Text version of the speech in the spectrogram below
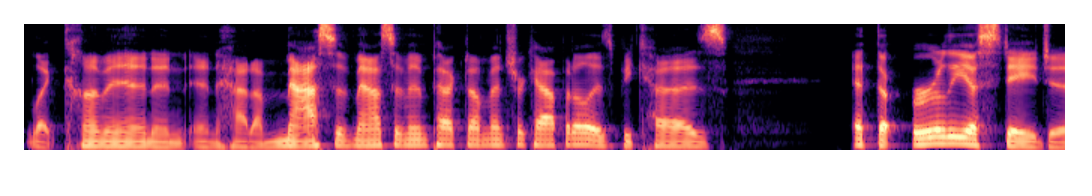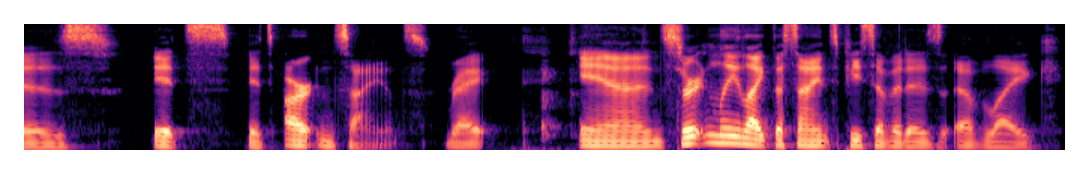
like come in and, and had a massive, massive impact on venture capital is because at the earliest stages, it's it's art and science, right? and certainly like the science piece of it is of like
